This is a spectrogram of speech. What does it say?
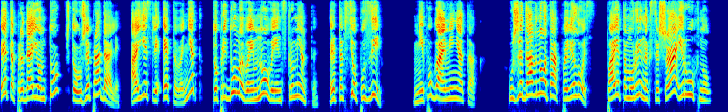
Это продаем то, что уже продали. А если этого нет, то придумываем новые инструменты. Это все пузырь. Не пугай меня так. Уже давно так повелось. Поэтому рынок США и рухнул,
